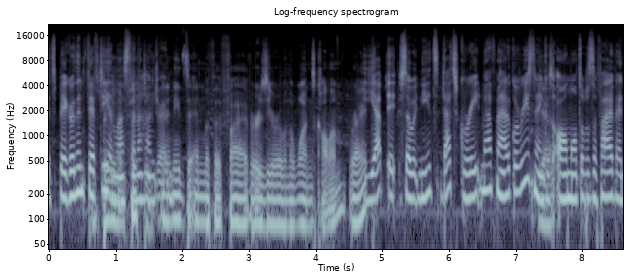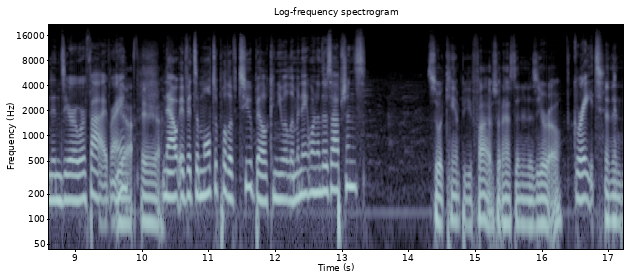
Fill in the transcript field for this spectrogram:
It's bigger than 50 bigger and less than 50, 100. And it needs to end with a five or a zero in the ones column, right? Yep. It, so it needs, that's great mathematical reasoning because Yeah. all multiples of five end in zero or five, right? Yeah, yeah, yeah. Now, if it's a multiple of two, Bill, can you eliminate one of those options? So it can't be five, so it has to end in a zero. Great. And then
